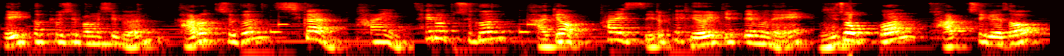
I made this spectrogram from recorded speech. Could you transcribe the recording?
데이터 표시 방식은 가로축은 시간, 타임, 세로축은 가격, 프라이스 이렇게 되어 있기 때문에 무조건 좌측에서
